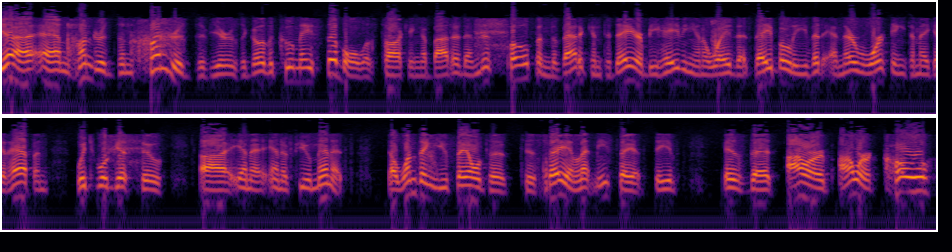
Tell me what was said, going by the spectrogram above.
Yeah, and hundreds and hundreds of years ago, the Cumae Sibyl was talking about it, and this Pope and the Vatican today are behaving in a way that they believe it, and they're working to make it happen, which we'll get to uh, in a in a few minutes. Now, one thing you failed to to say, and let me say it, Steve, is that our our co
